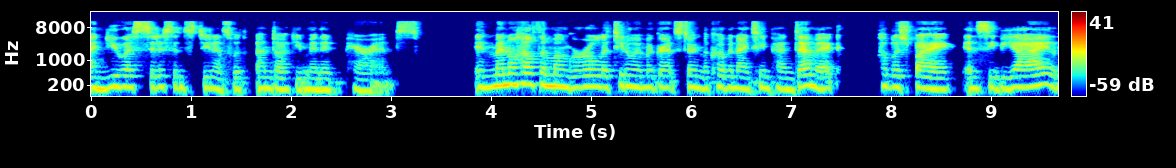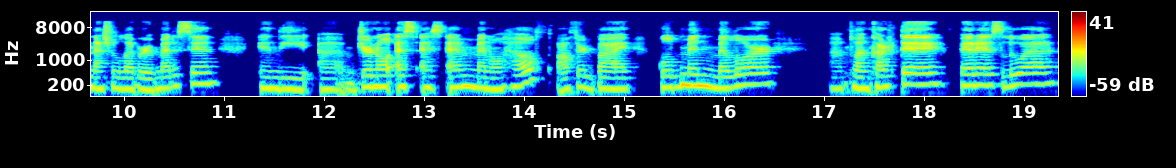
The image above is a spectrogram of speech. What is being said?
and US citizen students with undocumented parents. In Mental Health Among Rural Latino Immigrants During the COVID 19 Pandemic, published by NCBI, the National Library of Medicine, in the um, journal SSM Mental Health, authored by Goldman Mellor, uh, Plancarte, Perez Lua,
